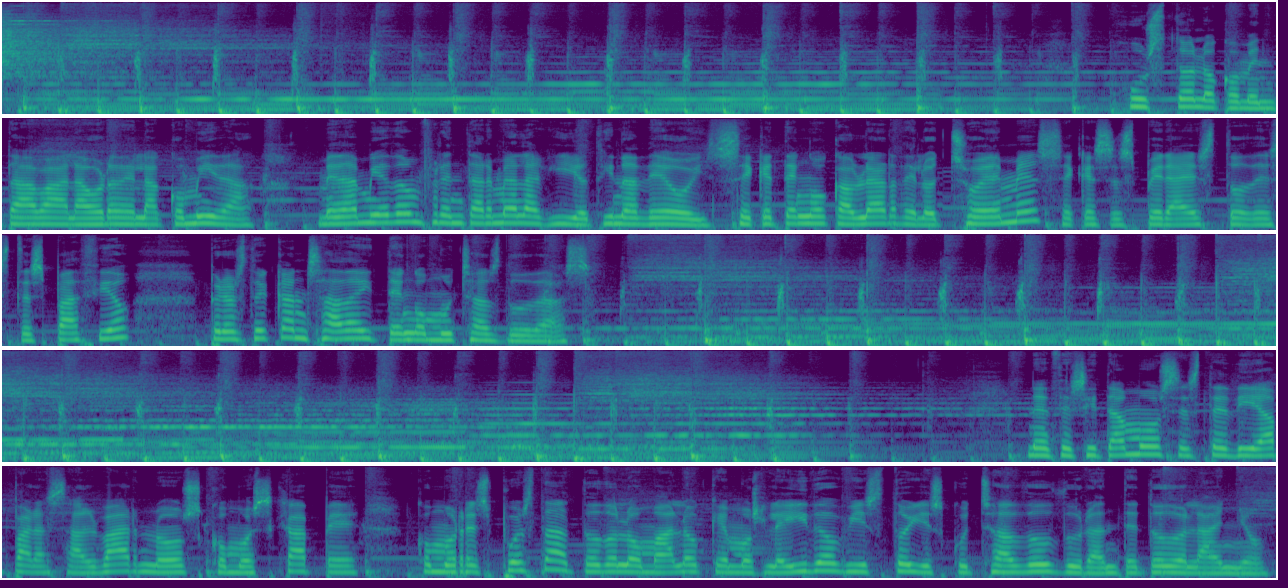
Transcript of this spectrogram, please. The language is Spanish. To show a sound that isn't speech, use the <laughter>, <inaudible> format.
Justo lo comentaba a la hora de la comida. Me da miedo enfrentarme a la guillotina de hoy. Sé que tengo que hablar del 8M, sé que se espera esto de este espacio, pero estoy cansada y tengo muchas dudas. Necesitamos este día para salvarnos, como escape, como respuesta a todo lo malo que hemos leído, visto y escuchado durante todo el año.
